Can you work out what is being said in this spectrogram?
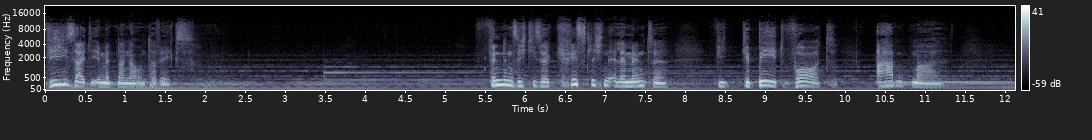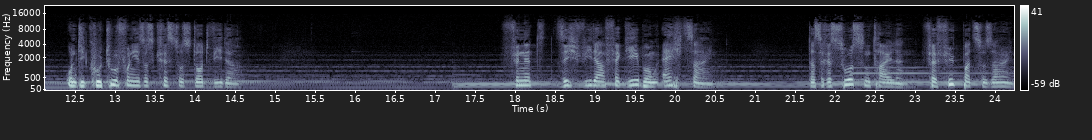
wie seid ihr miteinander unterwegs? Finden sich diese christlichen Elemente wie Gebet, Wort, Abendmahl und die Kultur von Jesus Christus dort wieder? Findet sich wieder Vergebung, echt sein, das Ressourcen teilen, verfügbar zu sein?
